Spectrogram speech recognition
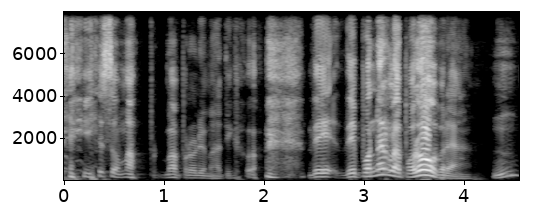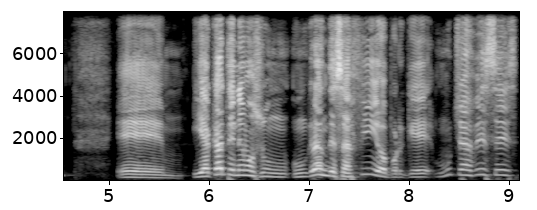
y eso más, más problemático, de, ponerla por obra. Eh, y acá tenemos un, gran desafío, porque muchas veces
